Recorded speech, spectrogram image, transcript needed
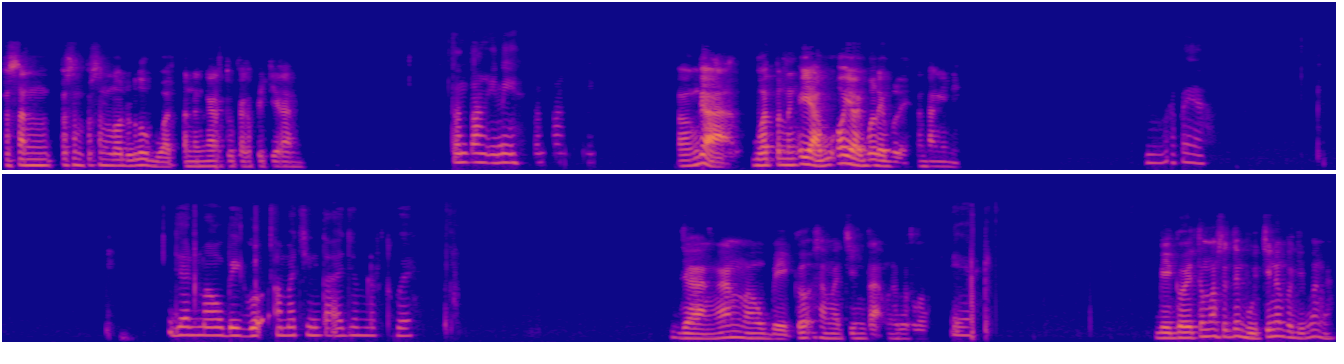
pesan pesan-pesan lo dulu buat pendengar tukar pikiran. Tentang ini. Eh, enggak, buat pendengar. Iya, oh ya boleh boleh tentang ini. Hmm, apa ya? Jangan mau bego sama cinta aja menurut gue. Jangan mau bego sama cinta menurut lo. Iya. Bego itu maksudnya bucin apa gimana?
